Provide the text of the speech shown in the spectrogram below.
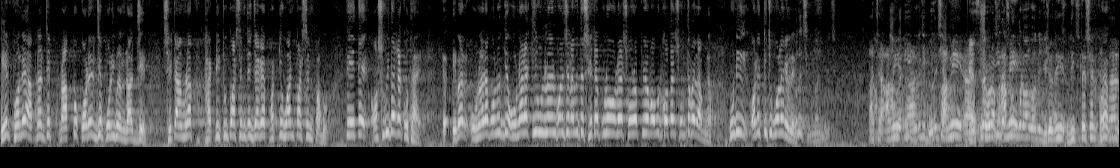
এর ফলে আপনার যে প্রাপ্য করের যে পরিমাণ রাজ্যের, সেটা আমরা থার্টি টু পার্সেন্টের জায়গায় ফর্টি ওয়ান পার্সেন্ট পাবো। তো এতে অসুবিধাটা কোথায়? এবার ওনারা বলুন যে ওনারা কি উন্নয়ন করেছেন আমি তো সেটা পুরো ওনার সৌরভপ্রিয় বাবুর কথায় শুনতে পেলাম না। উনি অনেক কিছু বলে গেলেন। বলেছি উন্নয়ন বলেছি। আচ্ছা আমি বলেছি? আমি। আমি- সৌরভ, যেটা যদি দীপ্তেশের কথার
